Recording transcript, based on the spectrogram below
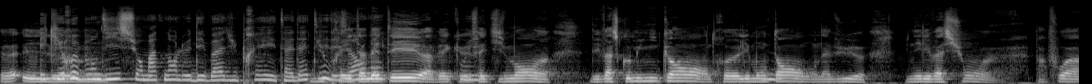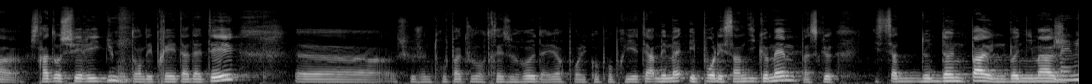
et qui rebondit sur maintenant le débat du prêt état daté. Du prêt état daté, avec effectivement des vases communicants entre les montants, où on a vu une élévation parfois stratosphérique du montant des prêts état datés. ce que je ne trouve pas toujours très heureux d'ailleurs pour les copropriétaires, mais et pour les syndics eux-mêmes, parce que ça ne donne pas une bonne image bah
